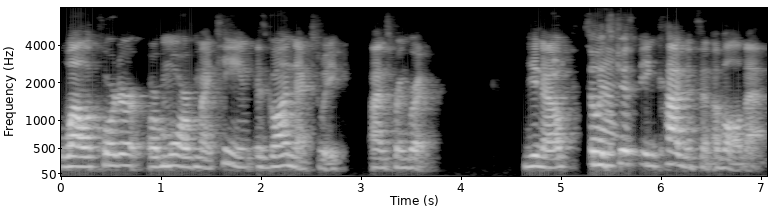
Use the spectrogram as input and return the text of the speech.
while a quarter or more of my team is gone next week on spring break. You know, so yeah. it's just being cognizant of all that.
